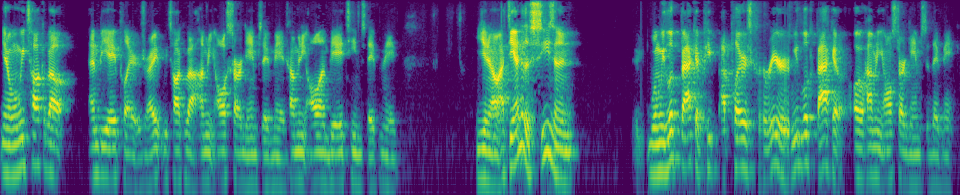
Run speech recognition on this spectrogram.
you know, when we talk about NBA players, right? We talk about how many all-star games they've made, how many all NBA teams they've made. You know, at the end of the season, when we look back at, pe- at players' careers, we look back at oh, how many All Star games did they make?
